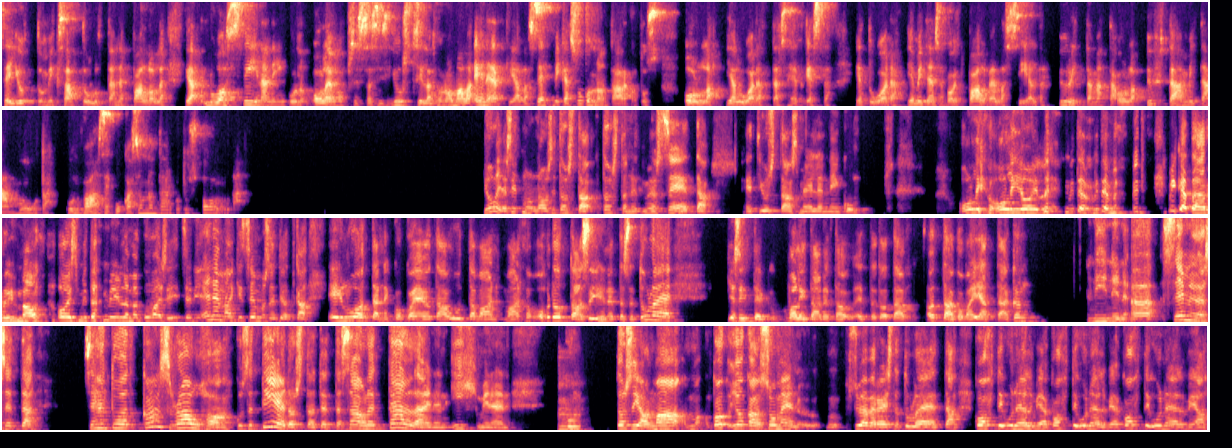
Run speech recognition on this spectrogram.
se juttu, miksi sä oot tullut tänne pallolle. Ja luo siinä niin kuin olemuksessa, siis just sillä sun omalla energialla se, mikä sun on tarkoitus olla ja luoda tässä hetkessä ja tuoda, ja miten sä voit palvella sieltä, yrittämättä olla yhtään mitään muuta kuin vaan se, kuka sun on tarkoitus olla. Joo, ja sitten mulla nousi tosta, tosta nyt myös se, että, että just taas meille niin kuin oli, olioille, miten, miten, mikä tämä ryhmä olisi, mitä, millä mä kuvaisin itseni. Enemmänkin sellaiset, jotka ei luo tänne koko ajan jotain uutta, vaan, vaan odottaa siihen, että se tulee, ja sitten valitaan, että, että tota, ottaako vai jättääkö. Niin, niin ää, se myös, että sehän tuo kans rauhaa, kun sä tiedostat, että sä olet tällainen ihminen, kun mm tosiaan maa, joka somen syövereistä tulee, että kohti unelmia, kohti unelmia, kohti unelmia.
